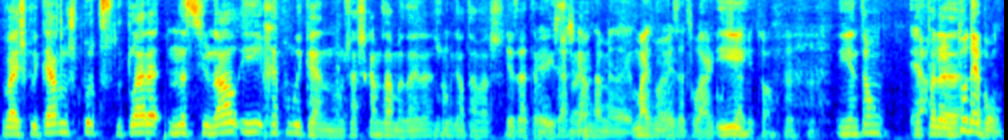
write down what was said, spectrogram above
vai explicar-nos porque se declara nacional e republicano. Já chegámos à Madeira, João Miguel Tavares. Exatamente, É isso, já não é? chegámos à maneira. Mais uma vez a tua argumentação habitual. E então é Não, para... Tudo é bom,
